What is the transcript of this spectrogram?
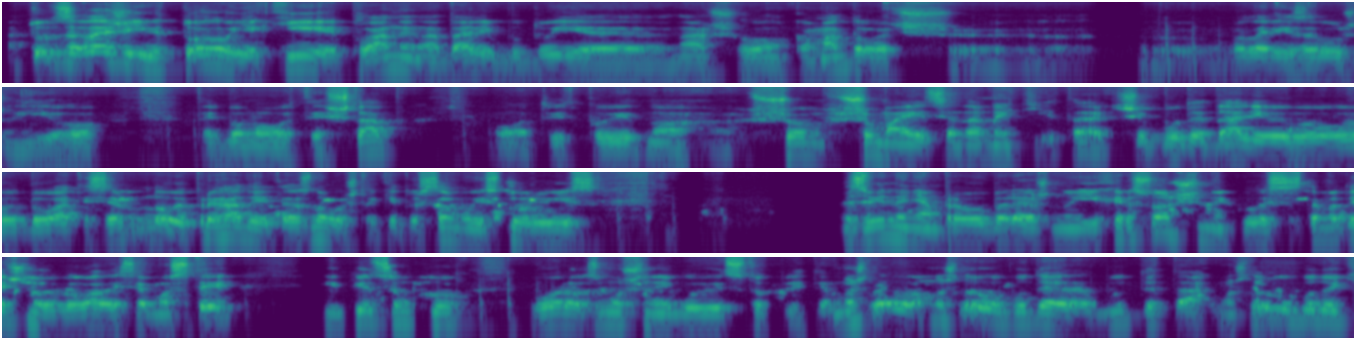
А тут залежить від того, які плани надалі будує наш головнокомандувач е, Валерій Залужний, його, так би мовити, штаб. От, відповідно, що, що мається на меті, так? Чи буде далі вибиватися? Ну, ви пригадуєте знову ж таки ту саму історію із звільненням правобережної Херсонщини, коли систематично вибивалися мости, і в підсумку ворог змушений був відступити. Можливо, можливо, буде, буде так, можливо, будуть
